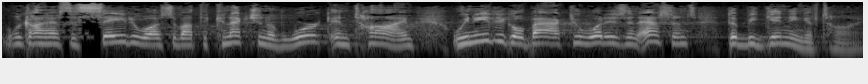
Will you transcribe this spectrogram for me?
what God has to say to us about the connection of work and time, we need to go back to what is, in essence, the beginning of time.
